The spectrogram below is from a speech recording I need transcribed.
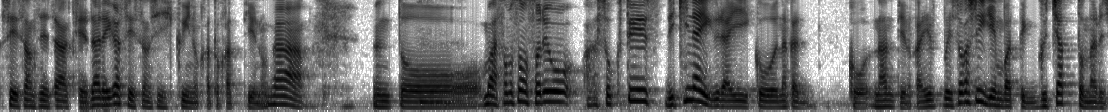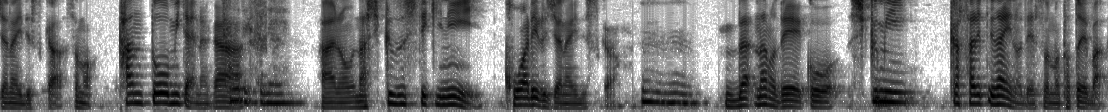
生産性高くて誰が生産性低いのかとかっていうのが、うんと、まあそもそもそれを測定できないぐらい、こう、なんか、こう、なんていうのか、忙しい現場ってぐちゃっとなるじゃないですか。その、担当みたいなのそうがで、すね。あの、なし崩し的に壊れるじゃないですか。うんうん。だなので、こう、仕組み化されてないので、その、例えば、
